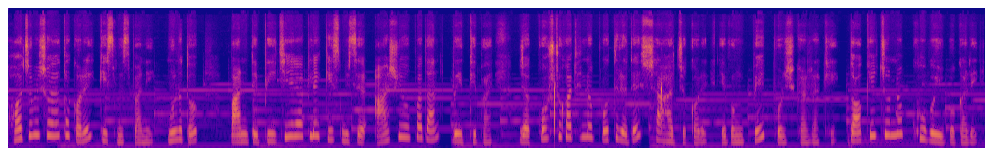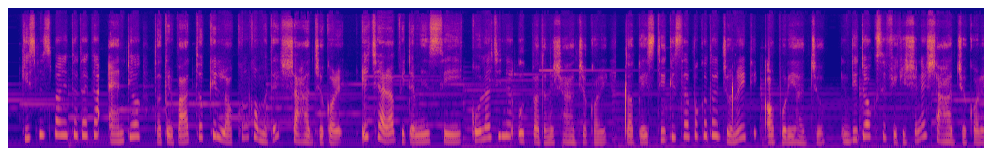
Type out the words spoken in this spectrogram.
হজমে সহায়তা করে কিসমিস পানি মূলত পানিতে ভিজিয়ে রাখলে কিসমিসের আশি উপাদান বৃদ্ধি পায়, যা কোষ্ঠকাঠিন্য প্রতিরোধে সাহায্য করে এবং পেট পরিষ্কার রাখে। ত্বকের জন্য খুবই উপকারী। কিসমিস পানিতে থাকা অ্যান্টি ত্বকের বার্ধক্যের লক্ষণ কমাতে সাহায্য করে। এছাড়া ভিটামিন সি, কোলাজিনের উৎপাদনে সাহায্য করে। ত্বকের স্থিতিস্থাপকতার জন্য এটি অপরিহার্য। ডিটক্সিফিকেশনে সাহায্য করে।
